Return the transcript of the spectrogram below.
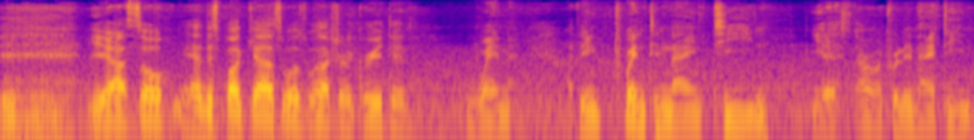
yeah. So yeah, this podcast was was actually created when I think 2019. Yes, around 2019.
